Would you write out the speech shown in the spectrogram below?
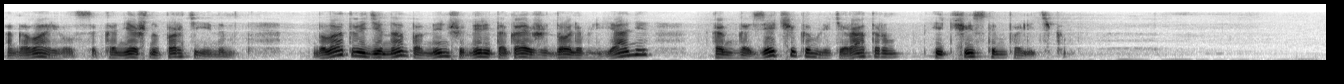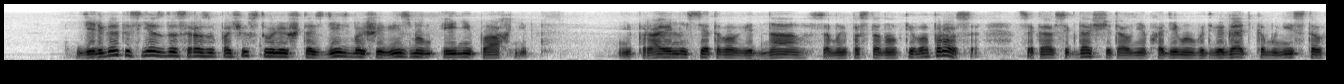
оговаривался, конечно, партийным, была отведена по меньшей мере такая же доля влияния, как газетчикам, литераторам и чистым политикам. Делегаты съезда сразу почувствовали, что здесь большевизмом и не пахнет. Неправильность этого видна в самой постановке вопроса. ЦК всегда считал необходимым выдвигать коммунистов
